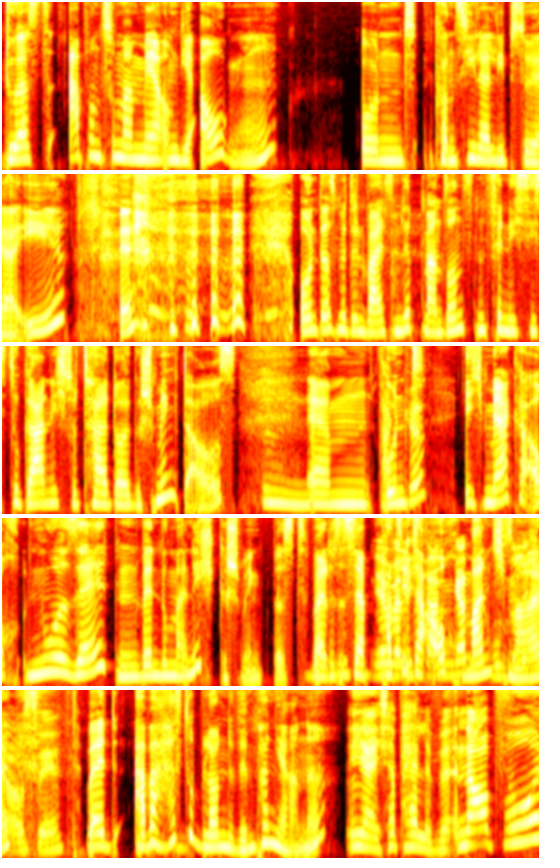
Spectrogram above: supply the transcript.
Du hast ab und zu mal mehr um die Augen. Und Concealer liebst du ja eh. und das mit den weißen Lippen. Ansonsten finde ich, siehst du gar nicht total doll geschminkt aus. Ähm, Danke. und ich merke auch nur selten, wenn du mal nicht geschminkt bist. Weil das ist ja, Ja, passiert ja auch manchmal. Weil, aber hast du blonde Wimpern, ja, ne? Ja, ich habe helle Wimpern. Na, obwohl,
